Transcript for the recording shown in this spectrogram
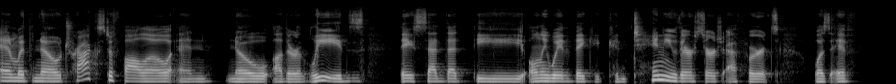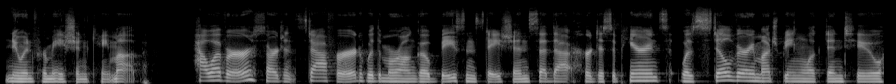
And with no tracks to follow and no other leads, they said that the only way that they could continue their search efforts was if new information came up. However, Sergeant Stafford with the Morongo Basin Station said that her disappearance was still very much being looked into,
